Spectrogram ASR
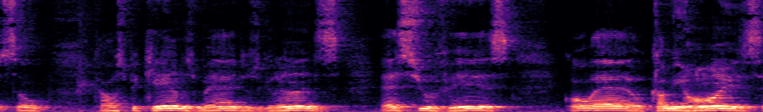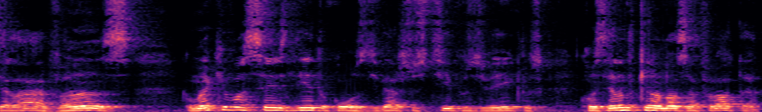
são carros pequenos, médios, grandes, SUVs, qual é? Caminhões, sei lá, vans. Como é que vocês lidam com os diversos tipos de veículos? Considerando que na nossa frota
